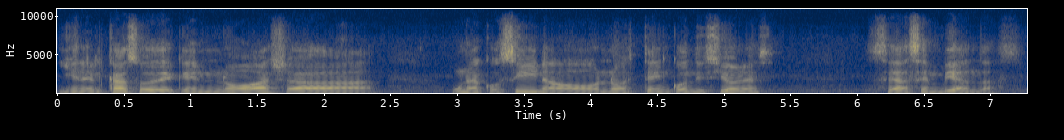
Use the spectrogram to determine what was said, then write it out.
y en el caso de que no haya una cocina o no esté en condiciones, se hacen viandas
